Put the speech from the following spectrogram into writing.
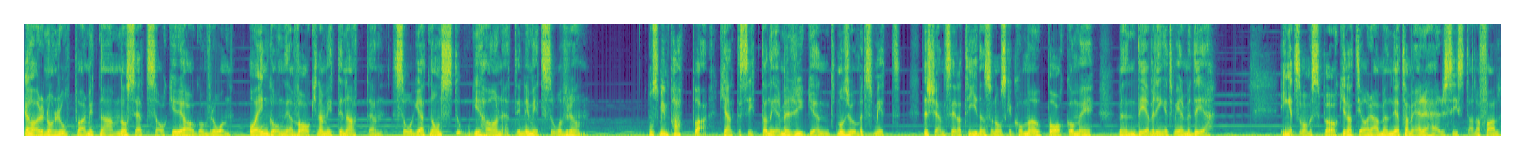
Jag hör hur någon ropar mitt namn och sett saker i ögonvrån och en gång när jag vaknade mitt i natten såg jag att någon stod i hörnet inne i mitt sovrum. Hos min pappa kan jag inte sitta ner med ryggen mot rummets mitt. Det känns hela tiden som någon ska komma upp bakom mig, men det är väl inget mer med det. Inget som har med spöken att göra, men jag tar med det här sist i alla fall.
